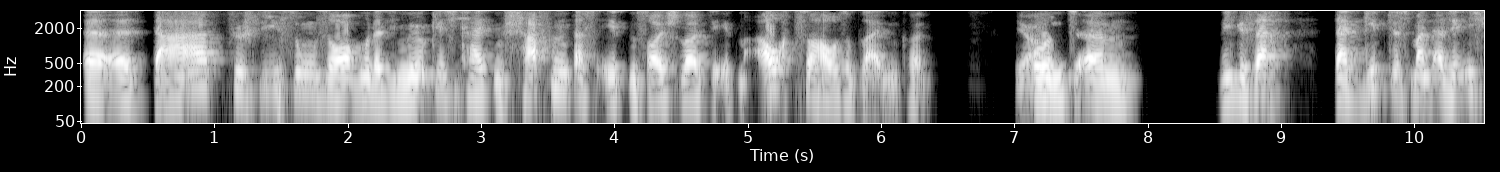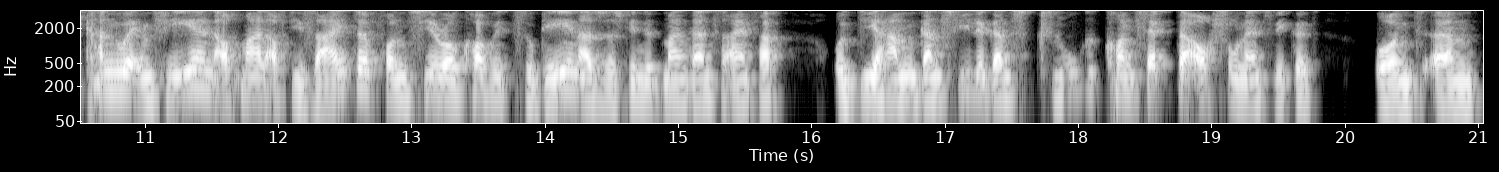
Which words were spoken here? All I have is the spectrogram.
äh, da für Schließungen sorgen oder die Möglichkeiten schaffen, dass eben solche Leute eben auch zu Hause bleiben können. Ja. Und ähm, wie gesagt, da gibt es man, also ich kann nur empfehlen, auch mal auf die Seite von Zero Covid zu gehen. Also das findet man ganz einfach. Und die haben ganz viele ganz kluge Konzepte auch schon entwickelt. Und ähm,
